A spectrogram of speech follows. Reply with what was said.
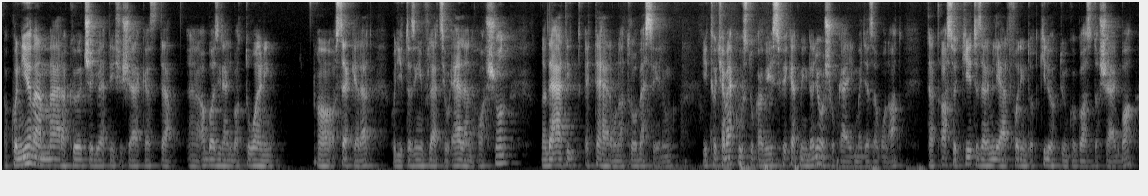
akkor nyilván már a költségvetés is elkezdte eh, abba az irányba tolni a, a szekeret, hogy itt az infláció ellen hasson, na de hát itt egy tehervonatról beszélünk. Itt, hogyha meghúztuk a vészféket, még nagyon sokáig megy ez a vonat. Tehát az, hogy 2000 milliárd forintot kilöktünk a gazdaságba,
